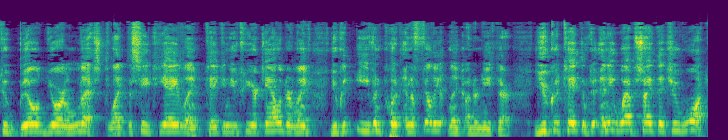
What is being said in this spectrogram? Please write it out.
to build your list, like the CTA link, taking you to your calendar link. You could even put an affiliate link underneath there. You could take them to any website that you want.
